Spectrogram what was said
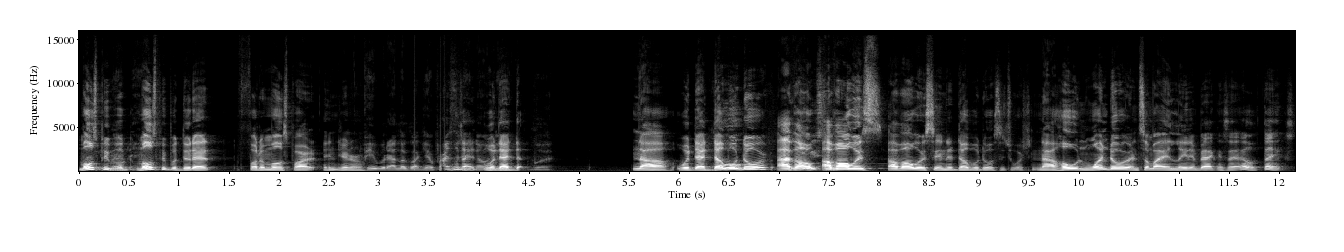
most people most people do that for the most part in general. people that look like your that- president don't would do that- but No, with that double Ooh. door, I've al- I've always I've always seen the double door situation. Now holding one door and somebody leaning back and say, "Oh, thanks."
